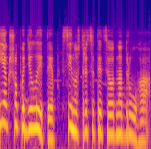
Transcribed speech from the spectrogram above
І якщо поділити синус 30 це 1 друга,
